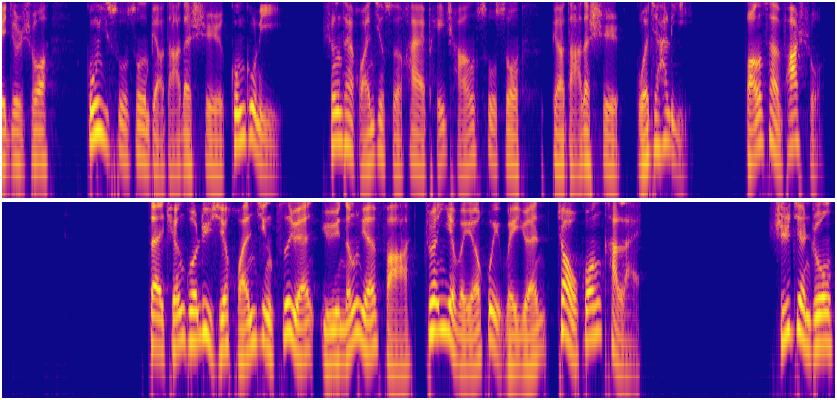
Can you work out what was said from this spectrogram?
也就是说，公益诉讼表达的是公共利益，生态环境损害赔偿诉讼表达的是国家利益。王散发说，在全国律协环境资源与能源法专业委员会委员赵光看来，实践中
